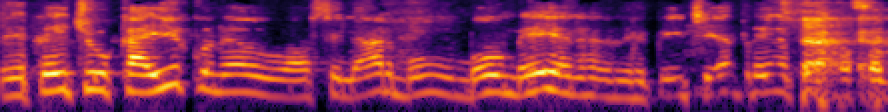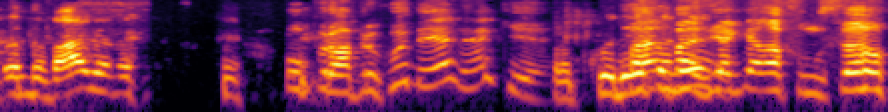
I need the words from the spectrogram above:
De repente o Caico, né? O auxiliar, bom, bom meia, né? De repente entra aí, né? Tá sobrando vaga, né? O próprio Cudê, né? Que o próprio Cudê fazia aquela função.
